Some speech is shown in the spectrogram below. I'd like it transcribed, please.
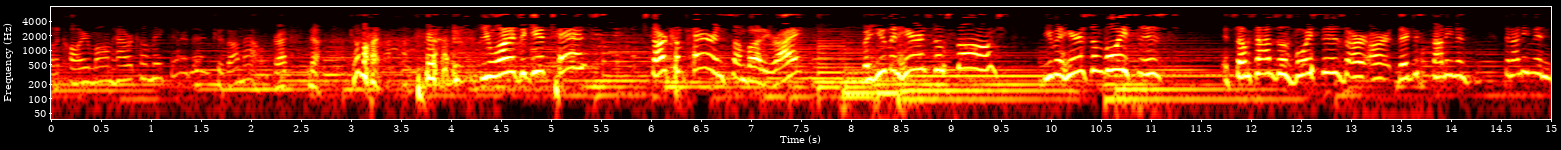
Want to call your mom, have her come make dinner then? Because I'm out, right? No, come on. you want it to get tense? Start comparing somebody, right? But you've been hearing some songs, you've been hearing some voices, and sometimes those voices are, are they're just not even they're not even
